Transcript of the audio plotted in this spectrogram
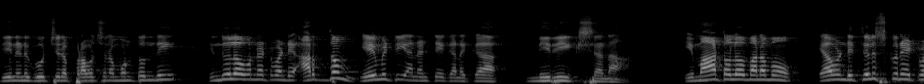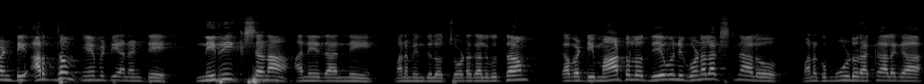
దీనిని గూర్చిన ప్రవచనం ఉంటుంది. ఇందులో ఉన్నటువంటి అర్థం ఏమిటి అని అంటే గనక నిరీక్షణ. ఈ మాటలో మనము ఏమండి తెలుసుకునేటువంటి అర్థం ఏమిటి అని అంటే నిరీక్షణ అనేదాన్ని మనం ఇందులో చూడగలుగుతాం. కాబట్టి మాటలో దేవుని గుణలక్షణాలు మనకు మూడు రకాలుగా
